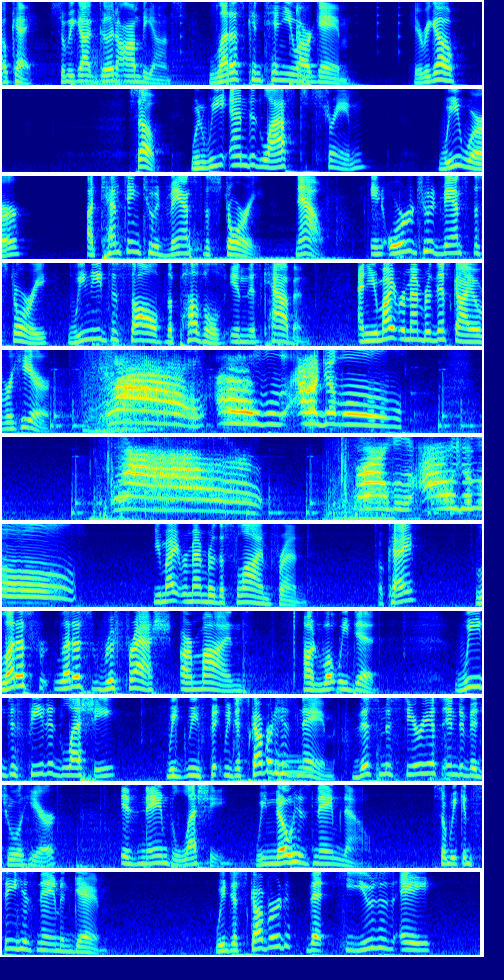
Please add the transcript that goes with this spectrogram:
Okay, so we got good ambiance. Let us continue our game. Here we go. So, when we ended last stream, we were attempting to advance the story. Now, in order to advance the story, we need to solve the puzzles in this cabin. And you might remember this guy over here. Wow! Oh, the agony! Wow! Oh, the agony! You might remember the slime friend. Okay? Let us let us refresh our minds on what we did. We defeated Leshy. We we we discovered his name. This mysterious individual here is named Leshy. We know his name now. So we can see his name in game. We discovered that he uses a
